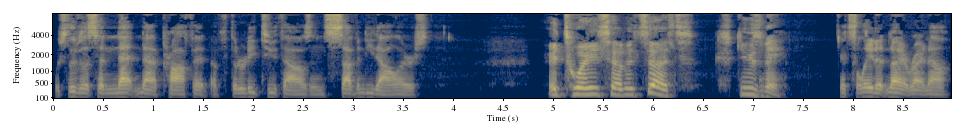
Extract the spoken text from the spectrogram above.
which leaves us a net net profit of $32,070 and 27 cents. Excuse me. It's late at night right now.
